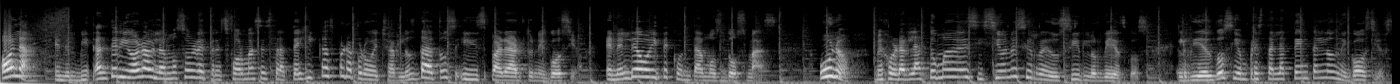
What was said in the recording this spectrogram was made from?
Hola, en el bit anterior hablamos sobre tres formas estratégicas para aprovechar los datos y disparar tu negocio. En el de hoy te contamos dos más. 1. Mejorar la toma de decisiones y reducir los riesgos. El riesgo siempre está latente en los negocios.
